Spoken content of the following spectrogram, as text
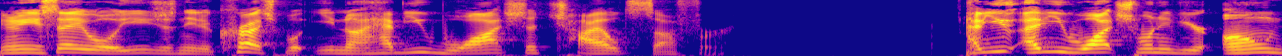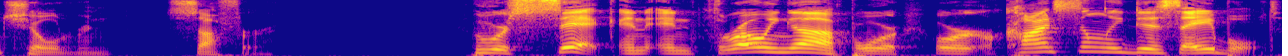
You know, you say, well, you just need a crutch. But, you know, have you watched a child suffer? Have you, have you watched one of your own children suffer? Who are sick and, and throwing up or, or constantly disabled.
